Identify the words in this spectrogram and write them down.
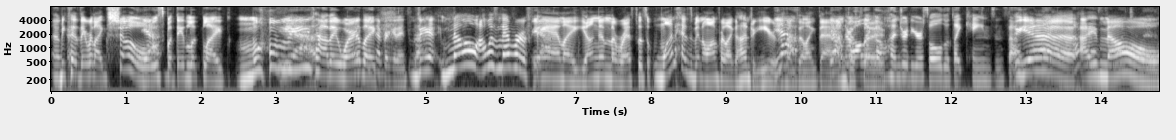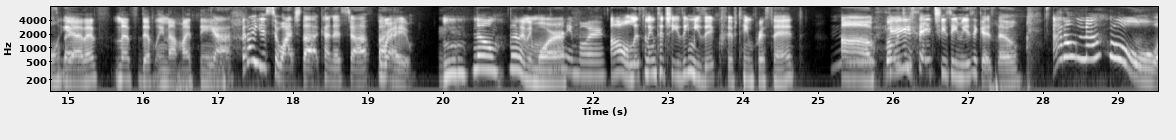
Okay. because they were like shows, Yeah. but they looked like movies. Yeah. How they were I like. never get into that. No, I was never a fan. Yeah. Like Young and the Restless. One has been on for like hundred years or something like that. "Yeah." I'm they're all like a hundred years old with like canes and stuff. And Yeah, like, "Oh, I know. this," yeah, that's that's definitely not my thing. yeah. But I used to watch that kind of stuff. But Right. Mm, no, not anymore. Not anymore. Oh, listening to cheesy music, fifteen percent. Um, What would you say cheesy music is though? I don't know.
